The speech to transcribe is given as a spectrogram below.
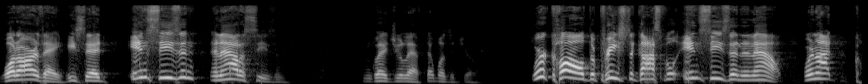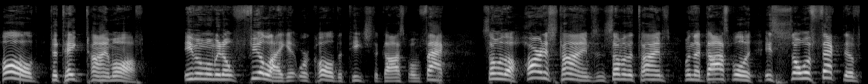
What are they? He said, In season and out of season. I'm glad you left. That was a joke. We're called to preach the gospel in season and out. We're not called to take time off. Even when we don't feel like it, we're called to teach the gospel. In fact, Some of the hardest times and some of the times when the gospel is so effective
